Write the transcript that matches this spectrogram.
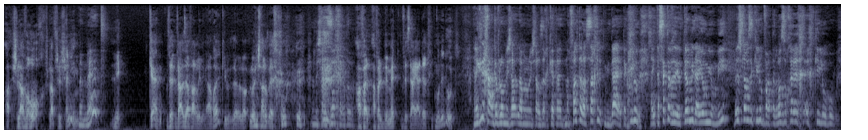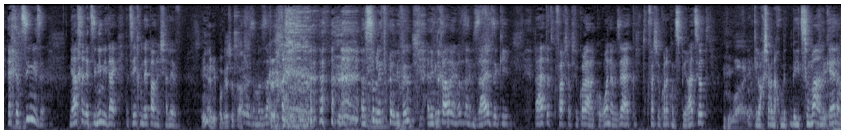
אה, שלב ארוך, שלב של שנים. באמת? ל- כן, ואז זה עבר לי לגמרי, כאילו זה לא, לא נשאר זכר. לא נשאר זכר, טוב. אבל, אבל באמת, וזה היה דרך התמודדות. אני אגיד לך, אגב, לא נשאר, למה לא נשאר זכר, כי אתה נפלת לסאחיות מדי, אתה כאילו, התעסקת בזה יותר מדי יומיומי, באיזה שלב זה כאילו כבר, אתה לא זוכר איך, איך כאילו, איך יוצאים מזה. נהיה לך רציני מדי, אתה צריך מדי פעם לשלב. הנה, אני פוגש אותך. איזה מזל. אסור לפעמים, אני אגיד לך למה אני אומרת את זה, אני מזהה את זה, כי היה את התקופה עכשיו של כל הקורונה וזה, היה את התקופה של כל הקונספירציות. וואי. כאילו עכשיו אנחנו בעיצומן, כן?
